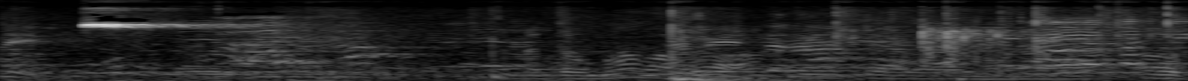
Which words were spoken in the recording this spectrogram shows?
Men domaren var bra. Han stod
